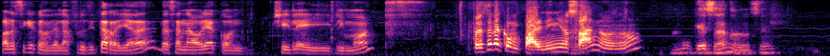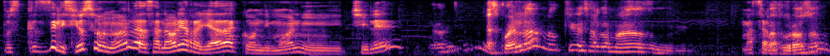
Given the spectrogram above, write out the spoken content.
ahora sí que con de la frutita rallada. La zanahoria con chile y limón. Pero eso era como para el niño sano, ¿no? No, ah, qué sano, sí. Pues que es delicioso, ¿no? La zanahoria rallada con limón y chile. Pero en la escuela, ¿no quieres algo más, más basuroso?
